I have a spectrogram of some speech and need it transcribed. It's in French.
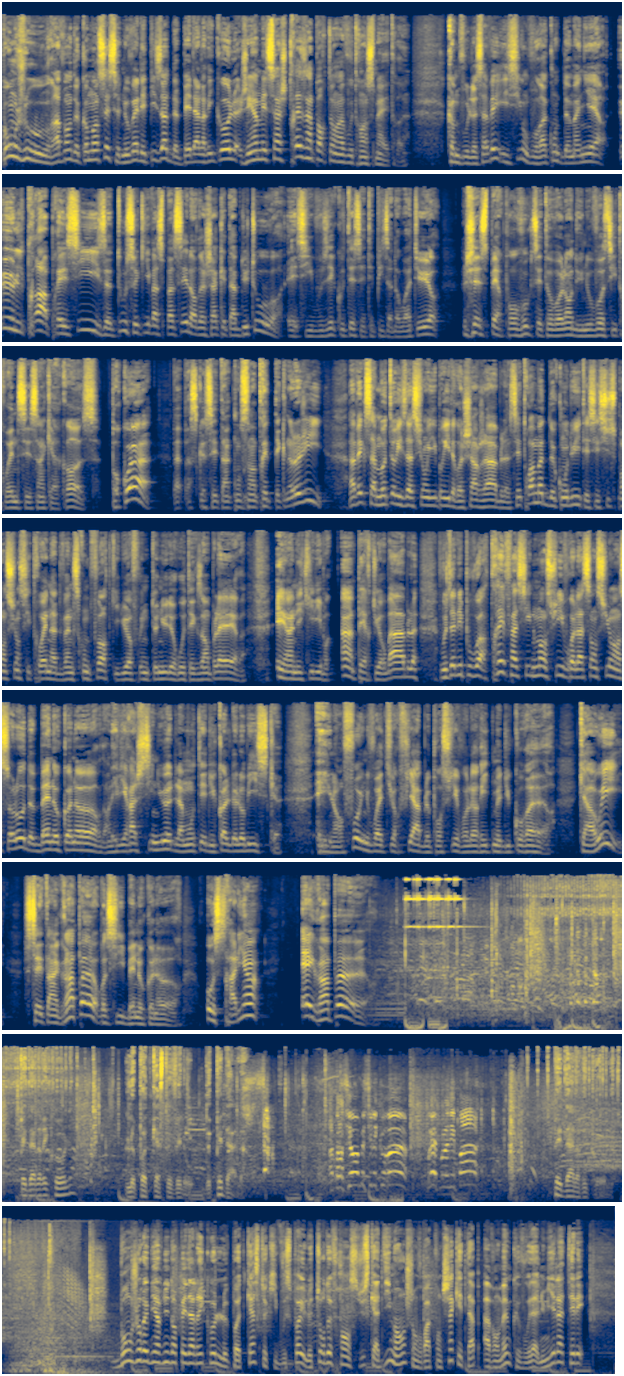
Bonjour, avant de commencer ce nouvel épisode de Pédale Recall, j'ai un message très important à vous transmettre. Comme vous le savez, ici on vous raconte de manière ultra précise tout ce qui va se passer lors de chaque étape du tour. Et si vous écoutez cet épisode en voiture, j'espère pour vous que c'est au volant du nouveau Citroën C5 Aircross. Pourquoi? Bah, parce que c'est un concentré de technologie. Avec sa motorisation hybride rechargeable, ses trois modes de conduite et ses suspensions Citroën Advance Comfort qui lui offrent une tenue de route exemplaire et un équilibre imperturbable, vous allez pouvoir très facilement suivre l'ascension en solo de Ben O'Connor dans les virages sinueux de la montée du col de l'Obisque. Et il en faut une voiture fiable pour suivre le rythme du coureur. Car oui, c'est un grimpeur aussi, Ben O'Connor. Australien, et grimpeur. Pédale Recall, le podcast vélo de Pédale. Attention, messieurs les coureurs, prêts pour le départ? Pédale Recall. Bonjour et bienvenue dans Pédale Recall, le podcast qui vous spoil le Tour de France. Jusqu'à dimanche, on vous raconte chaque étape avant même que vous allumiez la télé.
